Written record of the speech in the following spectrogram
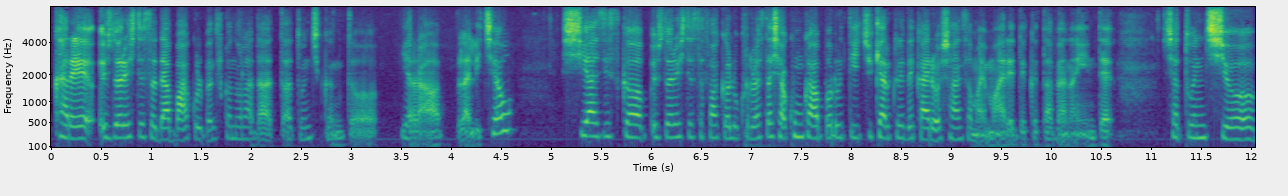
care își dorește să dea bacul pentru că nu l-a dat atunci când uh, era la liceu și a zis că își dorește să facă lucrul ăsta și acum că a apărut Ticiu chiar crede că are o șansă mai mare decât avea înainte. Și atunci uh,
